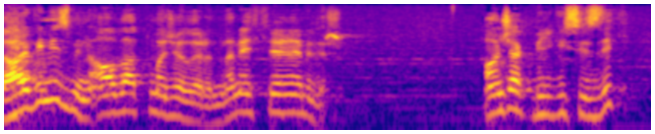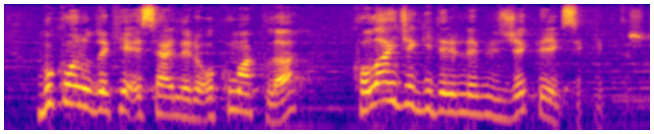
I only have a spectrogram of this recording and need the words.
Darwinizmin aldatmacalarından etkilenebilir. Ancak bilgisizlik bu konudaki eserleri okumakla kolayca giderilebilecek bir eksikliktir.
